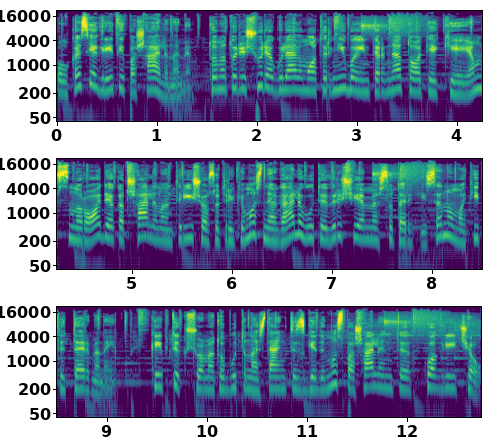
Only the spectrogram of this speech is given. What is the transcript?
Kol kas jie greitai pašalinami. Tuo metu ryšių reguliavimo tarnyba interneto tiekėjams nurodė, kad šalinant ryšio sutrikimus negali būti viršijami sutartyse numatyti terminai. Kaip tik šiuo metu būtina stengtis gedimus pašalinti kuo greičiau.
